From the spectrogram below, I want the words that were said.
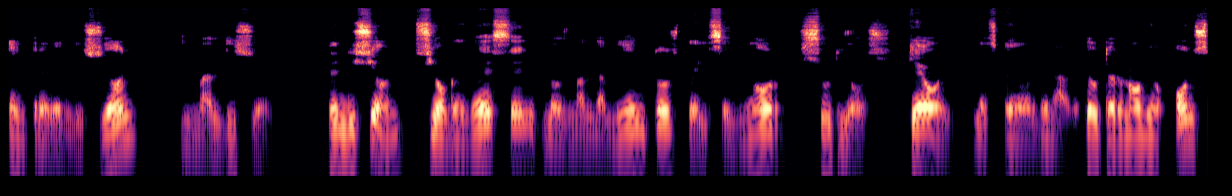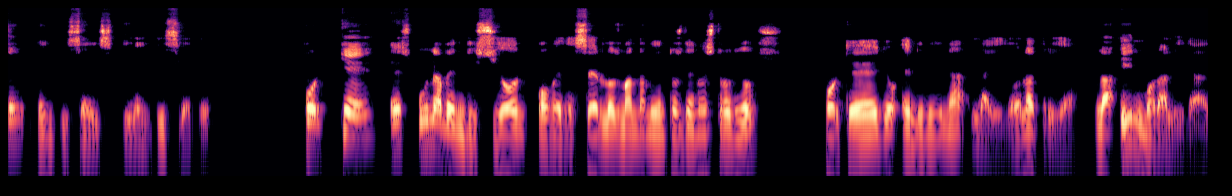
entre bendición y maldición. Bendición si obedecen los mandamientos del Señor su Dios, que hoy les he ordenado. Deuteronomio 11, 26 y 27. ¿Por qué es una bendición obedecer los mandamientos de nuestro Dios? Porque ello elimina la idolatría, la inmoralidad,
